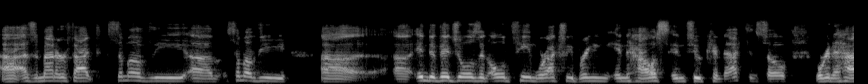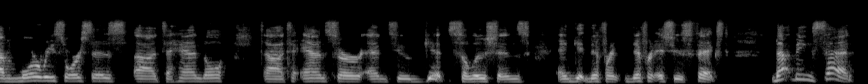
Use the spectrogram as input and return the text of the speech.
Uh, as a matter of fact, some of the uh, some of the uh, uh, individuals and old team we're actually bringing in-house into connect and so we're going to have more resources uh, to handle uh, to answer and to get solutions and get different different issues fixed. That being said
